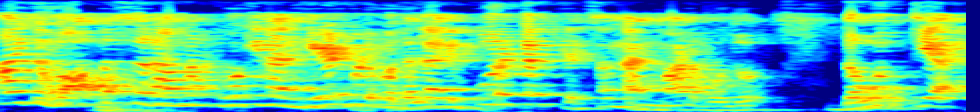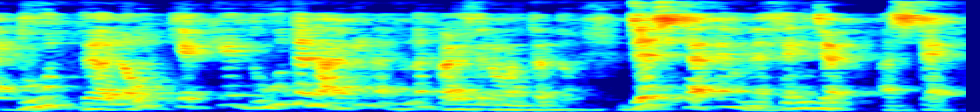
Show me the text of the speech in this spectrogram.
ಆಯ್ತು ವಾಪಸ್ ರಾಮನ್ ಹೋಗಿ ನಾನು ಹೇಳ್ಬಿಡ್ಬೋದಲ್ಲ ರಿಪೋರ್ಟರ್ ಕೆಲಸ ನಾನು ಮಾಡಬಹುದು ದೌತ್ಯ, ದೂತ್, ದೌತ್ಯಕ್ಕೆ ದೂತನಾಗಿ ನನ್ನನ್ನ ಕಳಿಸಿರುವಂತದ್ದು. ಜಸ್ಟ್ ಅಸ್ ಎ ಮೆಸೆಂಜರ್ ಅಷ್ಟೇ.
